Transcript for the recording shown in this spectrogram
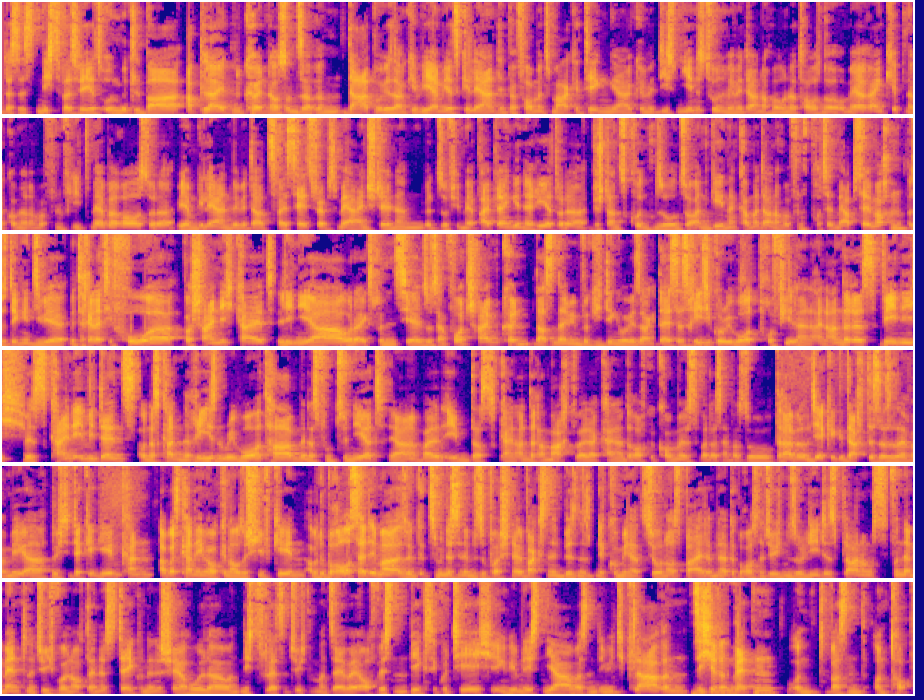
Das ist nichts, was wir jetzt unmittelbar ableiten können aus unseren Daten, wo wir sagen, okay, wir haben jetzt gelernt, im Performance-Marketing, ja, können wir dies und jenes tun. Wenn wir da nochmal 100.000 Euro mehr reinkippen, dann kommen da nochmal fünf Leads mehr bei raus. Oder wir haben gelernt, wenn wir da zwei Sales Reps mehr einstellen, dann wird so viel mehr Pipeline generiert oder Bestandskunden so und so angehen angehen, dann kann man da nochmal 5% mehr Upsell machen. Also Dinge, die wir mit relativ hoher Wahrscheinlichkeit linear oder exponentiell sozusagen fortschreiben können. Das sind dann eben wirklich Dinge, wo wir sagen, da ist das Risiko-Reward-Profil ein, ein anderes, wenig bis keine Evidenz und das kann einen riesen Reward haben, wenn das funktioniert, ja, weil eben das kein anderer macht, weil da keiner drauf gekommen ist, weil das einfach so dreimal um die Ecke gedacht ist, dass es einfach mega durch die Decke gehen kann. Aber es kann eben auch genauso schief gehen. Aber du brauchst halt immer, also zumindest in einem super schnell wachsenden Business, eine Kombination aus beidem. Ne? Du brauchst natürlich ein solides Planungsfundament. Natürlich wollen auch deine Stake und deine Shareholder und nicht zuletzt natürlich man selber ja auch wissen, wie exekutiere ich irgendwie im nächsten Jahr, was sind irgendwie die klaren, sicheren Wetten und was sind on top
